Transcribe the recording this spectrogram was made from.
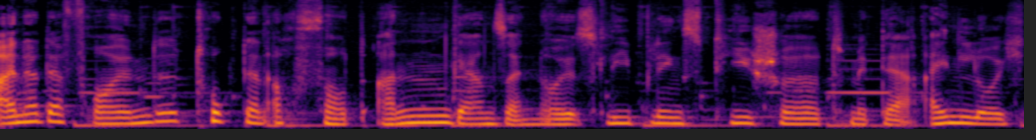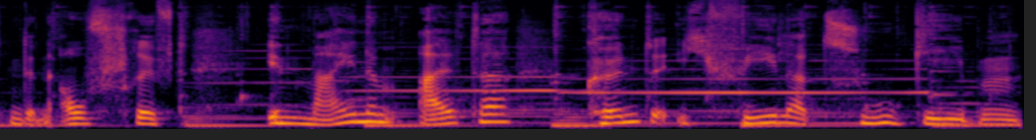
Einer der Freunde trug dann auch fortan gern sein neues Lieblings-T-Shirt mit der einleuchtenden Aufschrift In meinem Alter könnte ich Fehler zugeben,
